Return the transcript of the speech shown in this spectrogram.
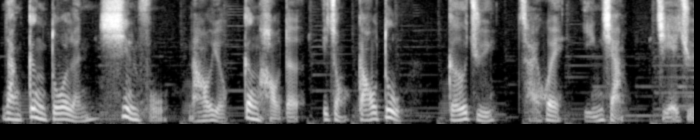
让更多人信服，然后有更好的一种高度格局，才会影响结局。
